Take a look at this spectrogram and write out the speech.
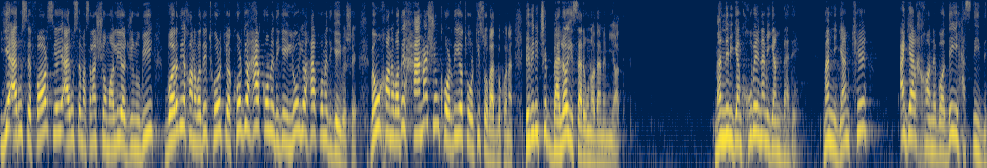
یه عروس فارس یا یه عروس مثلا شمالی یا جنوبی وارد یه خانواده ترک یا کرد یا هر قوم دیگه لور یا هر قوم دیگه ای بشه و اون خانواده همشون کردی یا ترکی صحبت بکنن. ببینید چه بلایی سر اون آدم میاد. من نمیگم خوبه نمیگم بده. من میگم که اگر خانواده ای هستید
